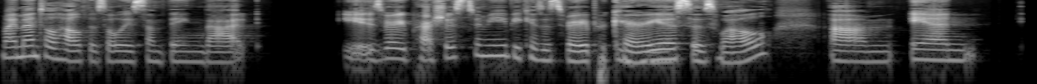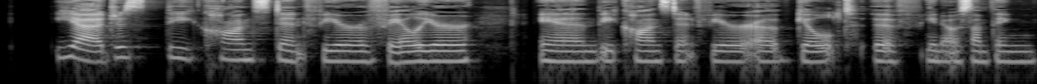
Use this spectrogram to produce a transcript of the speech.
my mental health is always something that is very precious to me because it's very mm-hmm. precarious mm-hmm. as well. Um, and yeah, just the constant fear of failure and the constant fear of guilt if, you know, something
